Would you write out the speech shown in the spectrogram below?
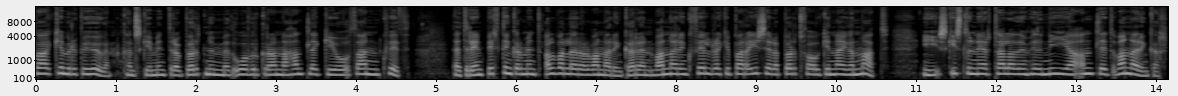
hvað kemur upp í hugan? Kanski myndir af börnum með ofurgranna handleggi og þann hvið. Þetta er einn byrtingarmynd alvarlegar vannæringar en vannæring fylgur ekki bara í sér að börn fá ekki nægan mat. Í skýslunni er talað um hefur nýja andlit vannæringar,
